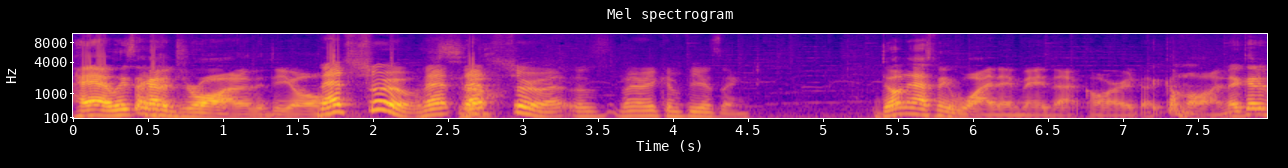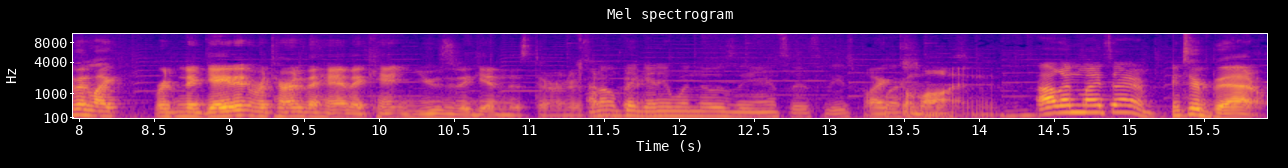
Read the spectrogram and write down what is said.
Hey, at least I got a draw out of the deal. That's true. That So- that's true. That was very confusing. Don't ask me why they made that card. Like, come on. They could have been like, negate it and return to the hand. They can't use it again this turn or something. I don't think anyone knows the answers to these Like, questions. come on. I'll end my turn. Enter battle.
